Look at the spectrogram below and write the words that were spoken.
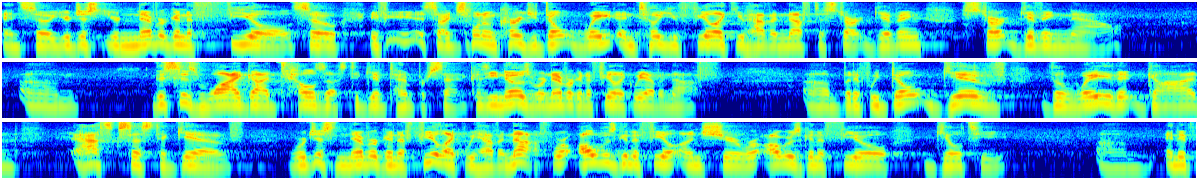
And so you're just you're never going to feel so if so I just want to encourage you don't wait until you feel like you have enough to start giving start giving now. Um, this is why God tells us to give 10% because he knows we're never going to feel like we have enough. Um, but if we don't give the way that God asks us to give, we're just never going to feel like we have enough. We're always going to feel unsure. We're always going to feel guilty. Um, and if,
